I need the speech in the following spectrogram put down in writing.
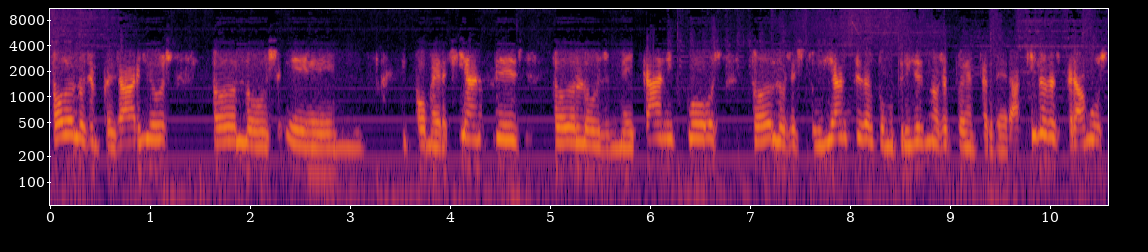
todos los empresarios, todos los eh, comerciantes, todos los mecánicos, todos los estudiantes automotrices no se pueden perder. Aquí los esperamos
